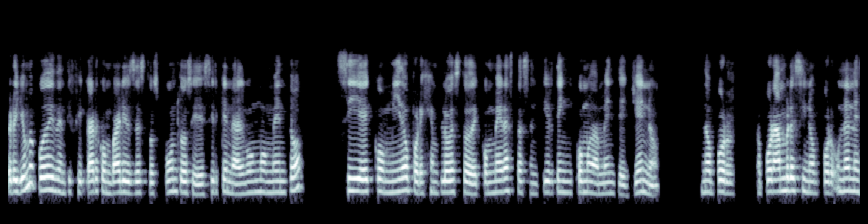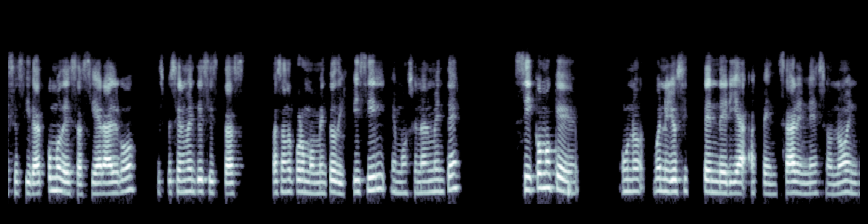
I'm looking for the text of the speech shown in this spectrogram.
pero yo me puedo identificar con varios de estos puntos y decir que en algún momento sí he comido, por ejemplo, esto de comer hasta sentirte incómodamente lleno, no por, no por hambre, sino por una necesidad como de saciar algo, especialmente si estás pasando por un momento difícil emocionalmente. Sí, como que uno, bueno, yo sí tendería a pensar en eso, ¿no? En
